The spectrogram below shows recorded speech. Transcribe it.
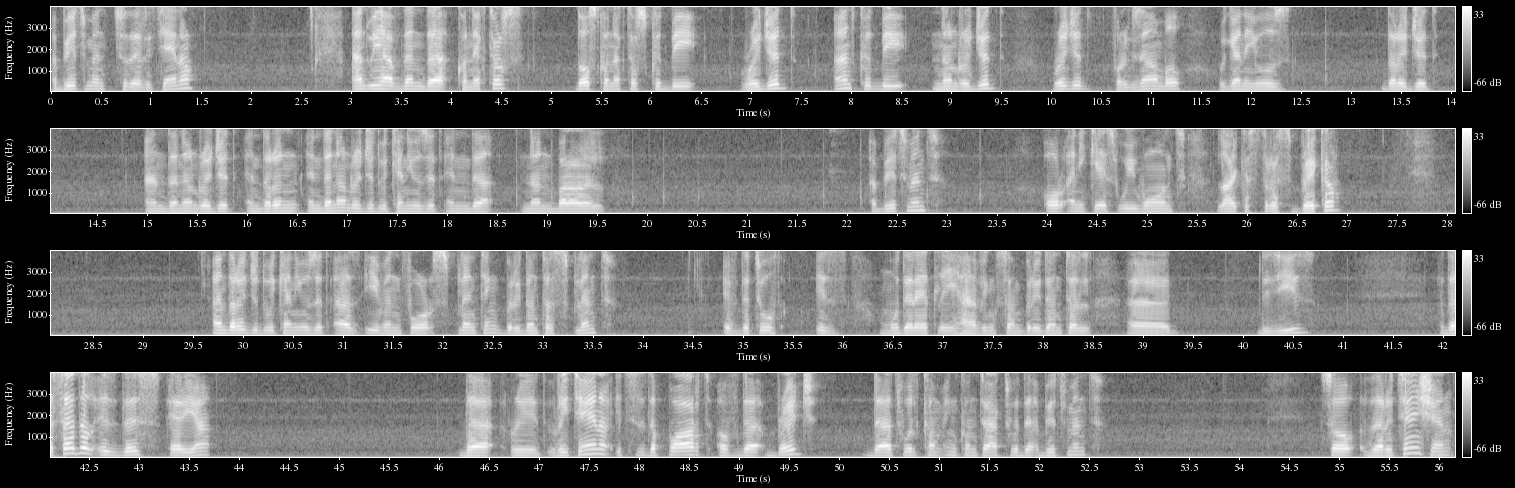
abutment to the retainer. And we have then the connectors. Those connectors could be rigid and could be non-rigid. Rigid for example we're gonna use the rigid and the non-rigid. In the in the non-rigid we can use it in the non-parallel abutment or any case we want like a stress breaker. And the rigid we can use it as even for splinting periodontal splint. If the tooth is moderately having some periodontal uh, disease. The saddle is this area. The re retainer it's the part of the bridge that will come in contact with the abutment. So the retention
